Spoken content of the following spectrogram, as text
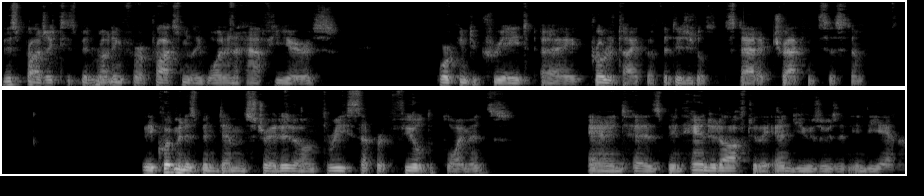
This project has been running for approximately one and a half years working to create a prototype of the digital static tracking system. The equipment has been demonstrated on three separate field deployments and has been handed off to the end users in Indiana.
